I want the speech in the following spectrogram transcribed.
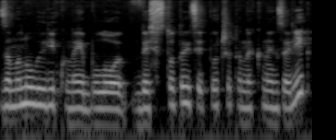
За минулий рік у неї було десь 130 прочитаних книг за рік.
